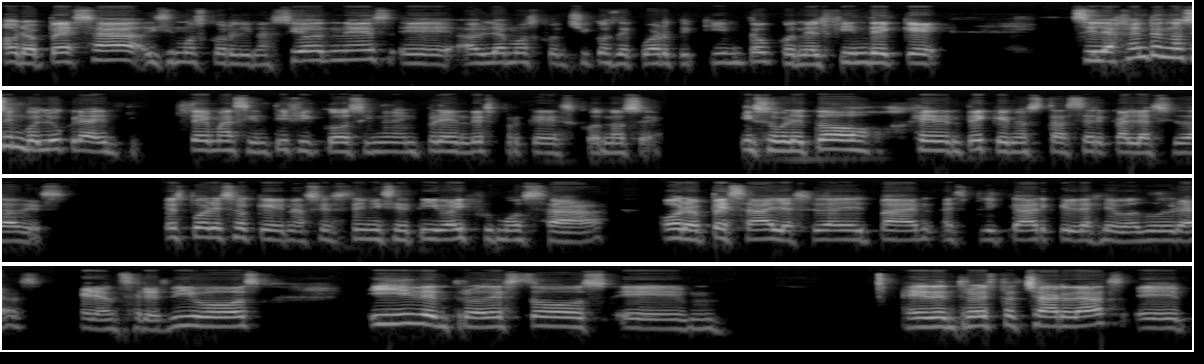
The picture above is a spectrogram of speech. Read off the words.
Oropesa, hicimos coordinaciones, eh, hablamos con chicos de cuarto y quinto con el fin de que si la gente no se involucra en temas científicos y no emprende es porque desconoce. Y sobre todo gente que no está cerca de las ciudades. Es por eso que nació esta iniciativa y fuimos a Oropesa, la ciudad del pan, a explicar que las levaduras eran seres vivos. Y dentro de estos, em, eh, dentro de estas charlas, eh,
